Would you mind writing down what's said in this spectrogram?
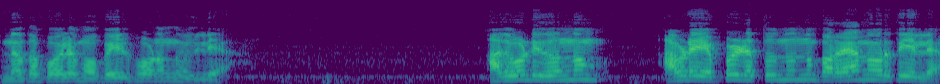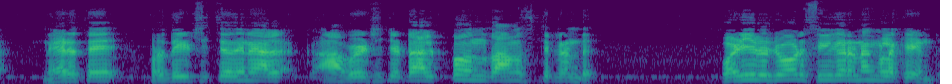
ഇന്നത്തെ പോലെ മൊബൈൽ ഫോണൊന്നും ഇല്ല. അതുകൊണ്ട് ഇതൊന്നും അവിടെ എപ്പോഴെത്തുന്നൊന്നും പറയാൻ നിവൃത്തിയില്ല. നേരത്തെ പ്രതീക്ഷിച്ചതിനെ അൽ- അപേക്ഷിച്ചിട്ട് അല്പം ഒന്ന് താമസിച്ചിട്ടുണ്ട്. വഴിയിൽ ഒരുപാട് സ്വീകരണങ്ങളൊക്കെ ഉണ്ട്.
